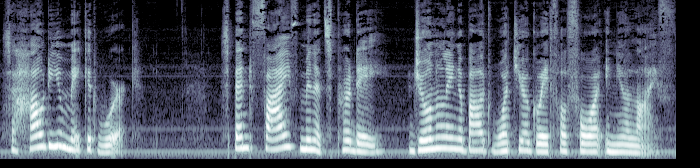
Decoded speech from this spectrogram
So, how do you make it work? Spend five minutes per day journaling about what you're grateful for in your life.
